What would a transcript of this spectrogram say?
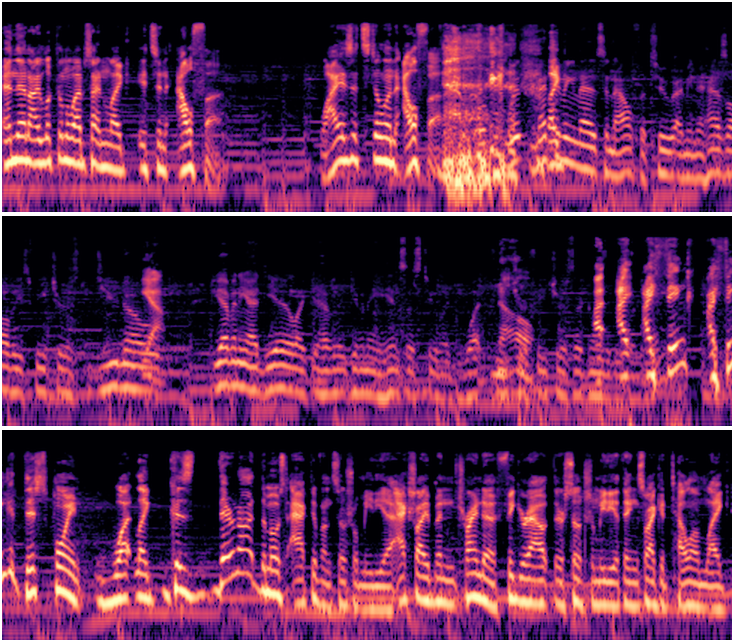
And then I looked on the website and like, it's an alpha. Why is it still an alpha? With- mentioning that it's an alpha too, I mean, it has all these features. Do you know? Yeah. Do you have any idea? Like, have they given any hints as to like what future No. features they're going I, to be? I, I think I think at this point what like because they're not the most active on social media. Actually, I've been trying to figure out their social media thing so I could tell them like,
